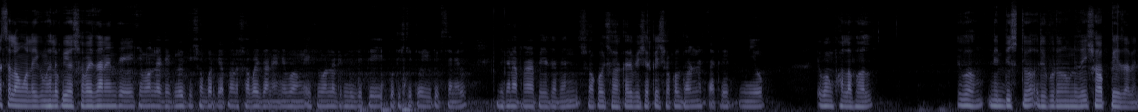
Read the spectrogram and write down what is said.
আসসালামু আলাইকুম। হ্যালো প্রিয় সবাই জানেন যে এই সিমনলা টেকনোলজি সম্পর্কে আপনারা সবাই জানেন এবং এই সিমনলা টেকনোলজি একটি প্রতিষ্ঠিত ইউটিউব চ্যানেল যেখানে আপনারা পেয়ে যাবেন সকল সরকারি, বেসরকারি সকল ধরনের চাকরির নিয়োগ এবং ফলাফল এবং নির্দিষ্ট রিপোর্ট অনুযায়ী সব পেয়ে যাবেন।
